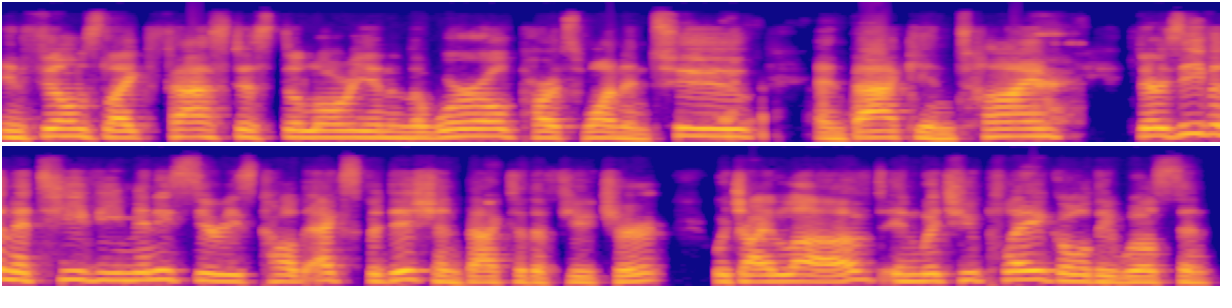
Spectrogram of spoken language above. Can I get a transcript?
in films like Fastest DeLorean in the World, Parts One and Two, and Back in Time. There's even a TV miniseries called Expedition Back to the Future, which I loved, in which you play Goldie Wilson.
